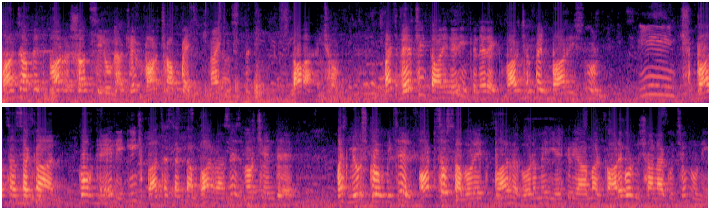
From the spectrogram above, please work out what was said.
վարչապետ բառը շատ սիրուն է, չէ՞, վարչապետ։ ինչ լավ է հնչում։ Բայց վերջին տարիներին կներեք, վարչապետ բառի շուրջ ինչ բացասական կողք է, էլի, ինչ բացասական բառ ասես, որ չեն դրել։ Բայց մյուս կողմից էլ ափսոս է, որ այդ բառը, որը մեր երկրի համար կարևոր նշանակություն ունի,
